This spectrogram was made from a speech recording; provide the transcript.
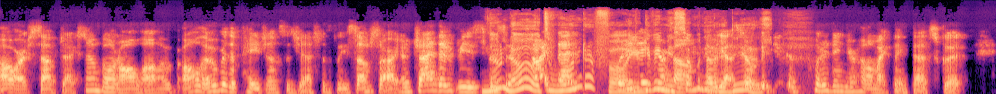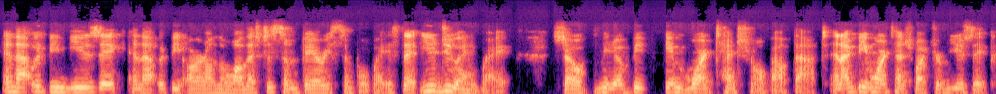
all our subjects. I'm going all over, all over the page on suggestions, Lisa. I'm sorry. I'm trying to be specific. No, no, it's wonderful. It You're giving me home. so many so, ideas. Yeah, so you can put it in your home, I think that's good. And that would be music and that would be art on the wall. That's just some very simple ways that you do anyway. So, you know, be, be more intentional about that. And I'd be more intentional about your music.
